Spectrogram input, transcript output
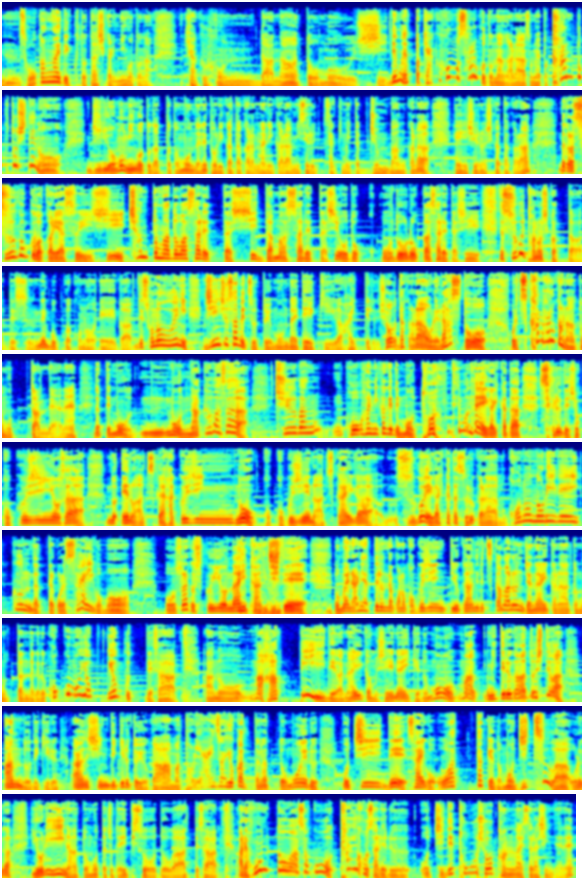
うん、そう考えていくと確かに見事な脚本だなと思うし、でもやっぱ脚本もさることながら、そのやっぱ監督としての技量も見事だったと思うんだよね。撮り方から何から見せる、さっきも言った順番から編集の仕方から。だからすごくわかりやすいし、ちゃんと惑わされたし、騙されたし、驚かされたし、すごい楽しかったですね、僕はこの映画。で、その上に人種差別という問題提起が入ってるでしょだから俺ラスト、俺捕まるかなと思ったんだよね。だってもう、もう半ばさ、中盤、後半にかけてもうとんでもない描き方するでしょ？黒人をさ、の絵の扱い、白人の黒人への扱いがすごい描き方するから、もうこのノリで行くんだったらこれ最後もおそらく救いようない感じで、お前何やってるんだこの黒人っていう感じで捕まるんじゃないかなと思ったんだけど、ここもよ、くってさ、あの、まあ、ハッピーではないかもしれないけども、まあ、見てる側としては安堵できる、安心できるというか、あまあ、とりあえずは良かったなって思えるオチで最後終わったけども、実は俺がよりいいなと思ったちょっとエピソードがあってさ、あれ本当はそこを逮捕されるオチで当初は考えたらしいんだよね。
